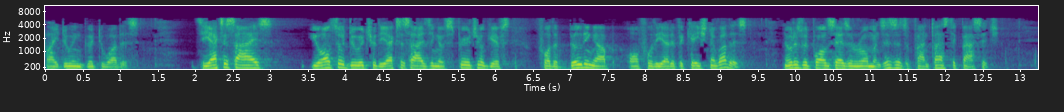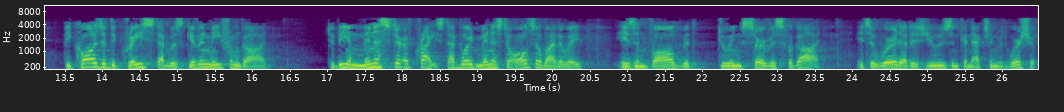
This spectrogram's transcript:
by doing good to others. It's the exercise, you also do it through the exercising of spiritual gifts for the building up or for the edification of others. Notice what Paul says in Romans. This is a fantastic passage. Because of the grace that was given me from God to be a minister of Christ. That word minister also, by the way, is involved with doing service for God. It's a word that is used in connection with worship.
